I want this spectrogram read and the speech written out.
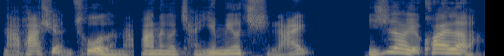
哪怕选错了，哪怕那个产业没有起来，你至少也快乐了，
